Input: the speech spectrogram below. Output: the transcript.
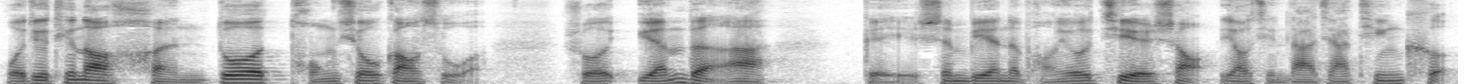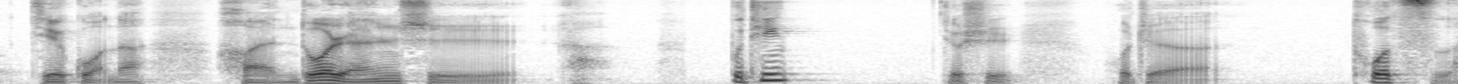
我就听到很多同修告诉我说，原本啊给身边的朋友介绍，邀请大家听课，结果呢，很多人是啊不听，就是或者托辞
